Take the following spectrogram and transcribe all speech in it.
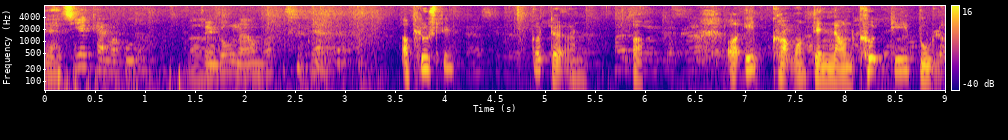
Ja, han siger, at han var Buller. Det er en god navn, hva'? Og pludselig går døren op, og ind kommer den navnkundige Buller.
